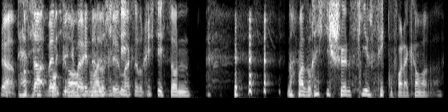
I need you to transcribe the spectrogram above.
Da auch hätte da ich werde ich drauf. immer hinter so stehen, richtig, Max. so richtig so ein nochmal so richtig schön viel ficken vor der Kamera.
